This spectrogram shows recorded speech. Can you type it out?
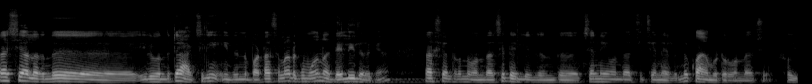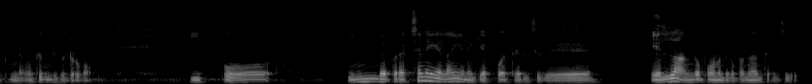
ரஷ்யாவிலேருந்து இது வந்துட்டு ஆக்சுவலி இது இந்த பட்டாசுலாம் இருக்கும்போது நான் டெல்லியில் இருக்கேன். ரஷ்யாவிலேருந்து வந்தாச்சு. டெல்லியிலேருந்து சென்னை வந்தாச்சு. சென்னையிலேருந்து கோயம்புத்தூர் வந்தாச்சு. ஸோ இப்படி நாங்கள் தெரிஞ்சுக்கிட்டு இருக்கோம். இப்போது இந்த பிரச்சனையெல்லாம் எனக்கு எப்போ தெரிஞ்சுது? எல்லாம் அங்கே போனதுக்கப்புறம் தான் தெரிஞ்சுது.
